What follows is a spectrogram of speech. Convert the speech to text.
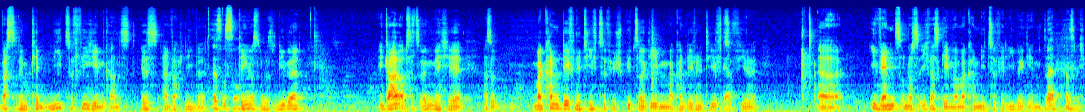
was du dem Kind nie zu viel geben kannst, ist einfach Liebe. Das ist so. Bedingungslose Liebe. Egal, ob es jetzt irgendwelche, also man kann definitiv zu viel Spielzeug geben, man kann definitiv ja. zu viel äh, Events und was ich was geben, aber man kann nie zu viel Liebe geben. Nein, also nicht.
